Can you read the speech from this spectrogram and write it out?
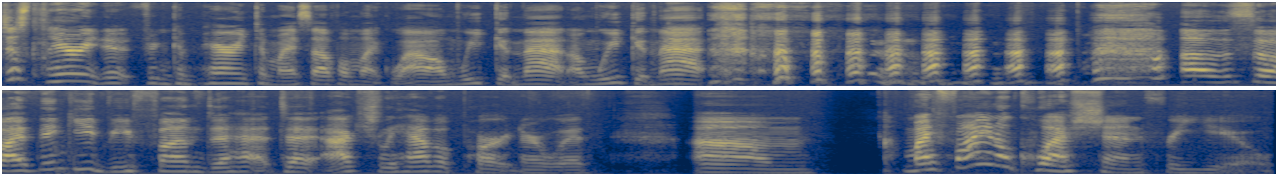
just hearing it and comparing to myself, I'm like, wow, I'm weak in that. I'm weak in that. um, so I think you'd be fun to ha- to actually have a partner with. Um, my final question for you,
